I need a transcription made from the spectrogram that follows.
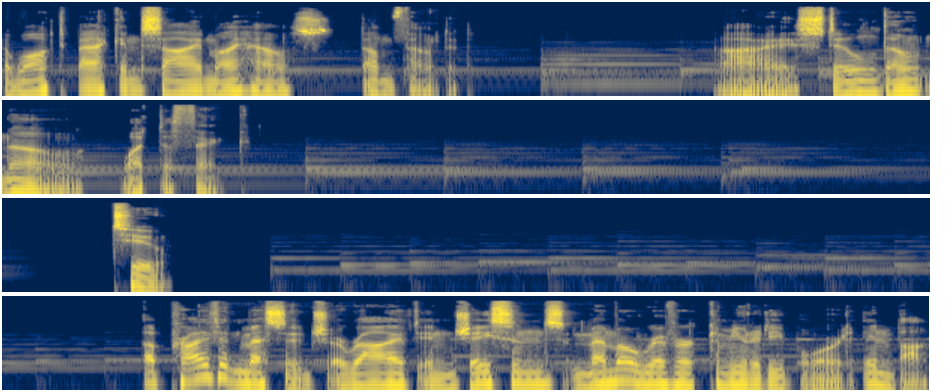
I walked back inside my house, dumbfounded. I still don't know what to think. 2. A private message arrived in Jason's Memo River Community Board inbox.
